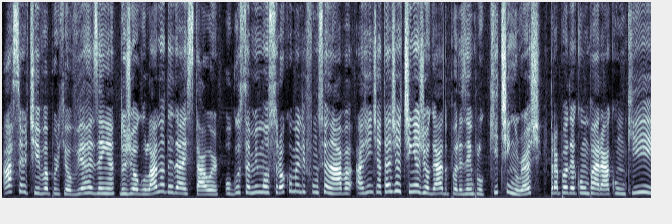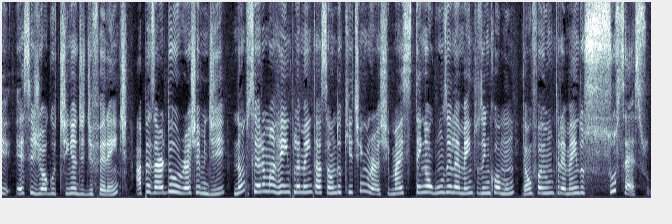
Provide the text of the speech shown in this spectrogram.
assertiva, porque eu vi a resenha do jogo lá no The Dice Tower, o Gusta me mostrou como ele funcionava, a gente até já tinha jogado, por exemplo, Kitchen Rush, para poder comparar com o que esse jogo tinha de diferente, apesar do Rush MD não ser uma reimplementação do Kitchen Rush, mas tem alguns elementos em comum, então foi um tremendo sucesso.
